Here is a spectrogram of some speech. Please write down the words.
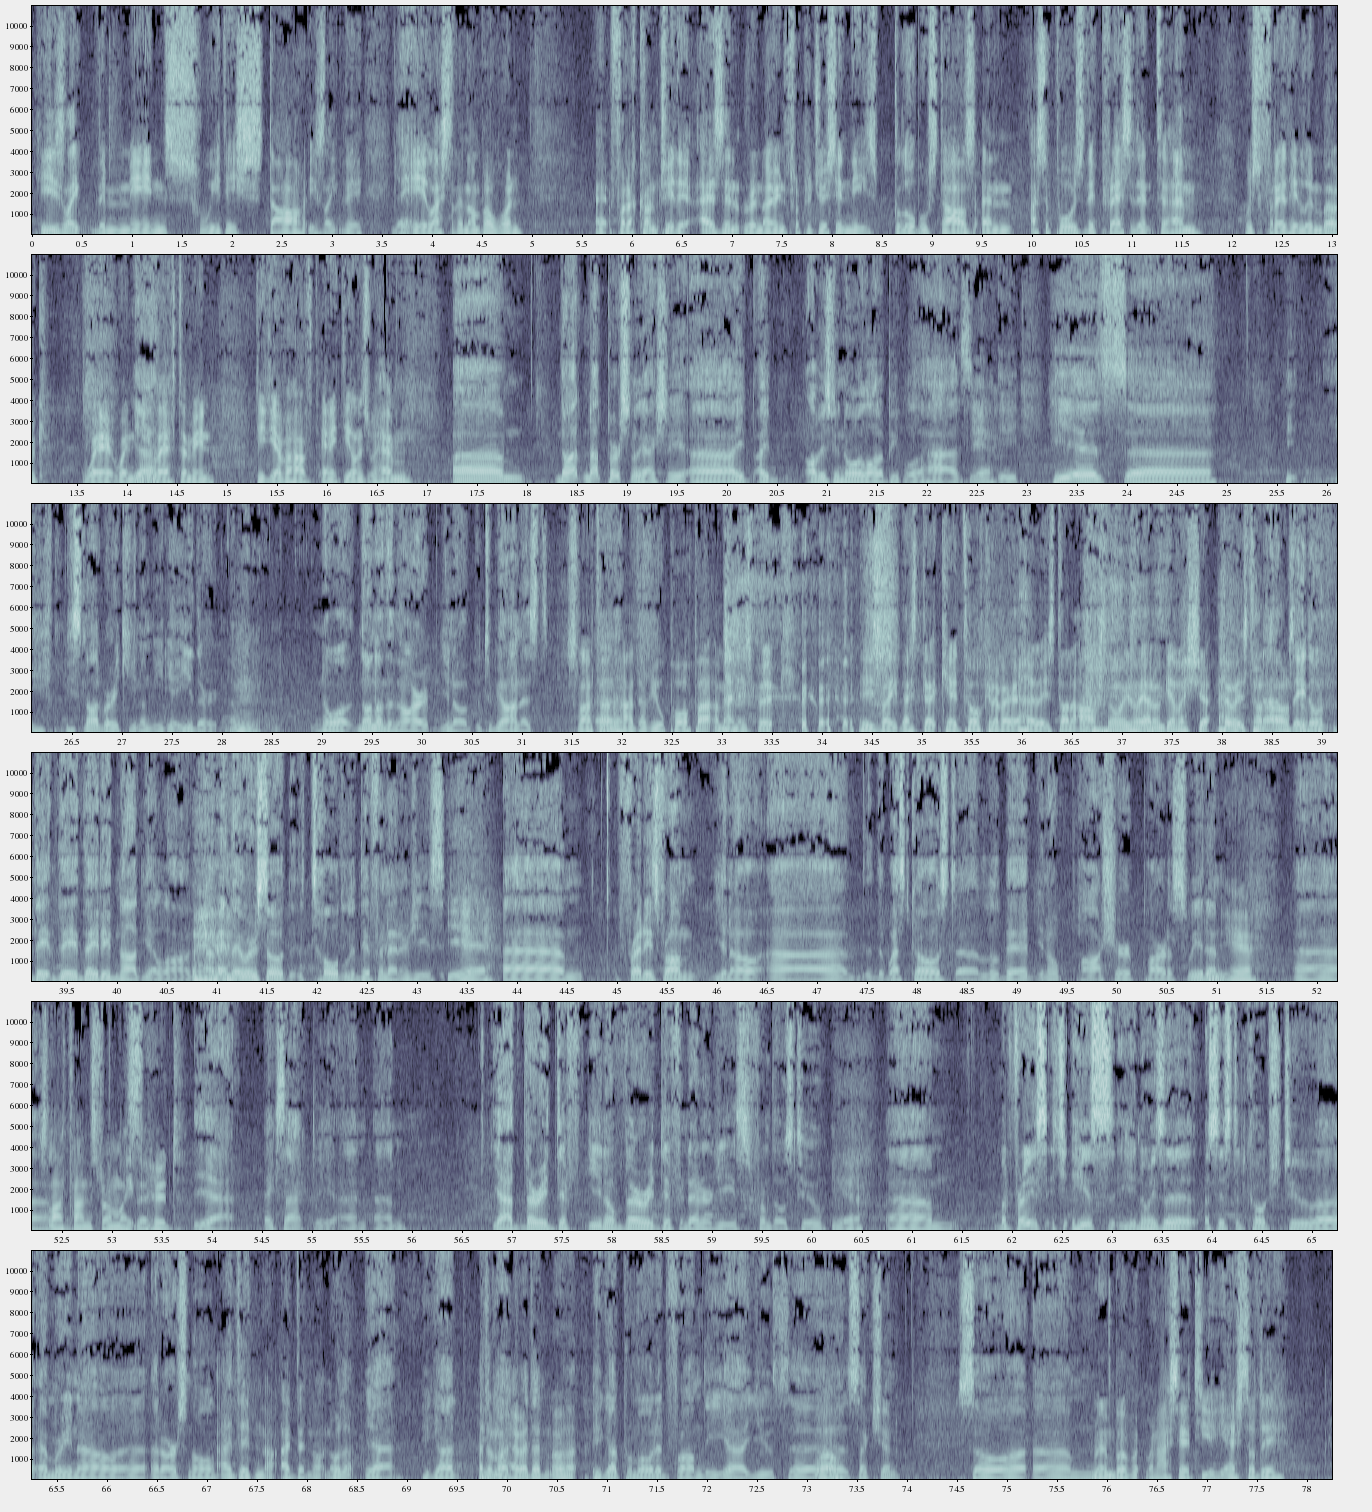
He's like the main Swedish star. He's like the the A list of the number one. Uh, for a country that isn't renowned for producing these global stars, and I suppose the precedent to him was Freddie Ljungberg, where when Yeah. he left. I mean, did you ever have any dealings with him? Um, not not personally, actually. Uh, I I obviously know a lot of people who has. Yeah. He, he is. Uh, he, he he's not very keen on media either. I Mm. mean, no, none of them are. You know, to be honest. Zlatan Uh, had a real pop at him in his book. He's like this dickhead talking about how it's done at Arsenal. He's like, I don't give a shit how it's done at Uh, Arsenal. they don't. They, they they did not get along. I mean, they were so totally different energies. Yeah, Um, Freddie's from you know uh, the West Coast, a little bit you know posher part of Sweden. yeah. Um, Zlatan's from like the hood. Yeah, exactly, and and yeah, very diff. You know, very different energies from those two. Yeah, Um, but Freddie's he's you know he's a assistant coach to uh, Emery now uh, at Arsenal. I did not. I did not know that. Yeah, he got. I don't he know how I didn't know that. he got promoted from the uh, youth uh, Wow. section. So uh, um, Remember when I said to you yesterday,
